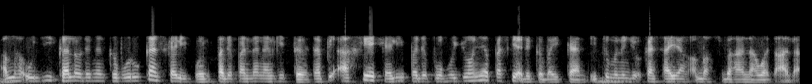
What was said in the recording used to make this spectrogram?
Allah uji kalau dengan keburukan sekalipun pada pandangan kita, tapi akhir kali pada penghujungnya pasti ada kebaikan. Itu menunjukkan sayang Allah Subhanahu Wa Taala.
